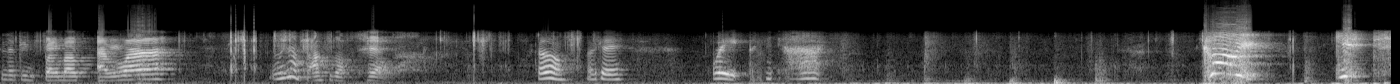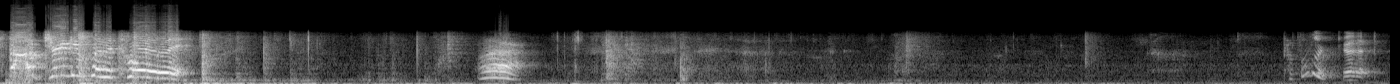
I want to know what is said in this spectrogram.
And there'd be rainbows everywhere. And we have bouncy balls too. Oh, okay. Wait. Chloe! Get, stop drinking from the toilet! Pretzels are good.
